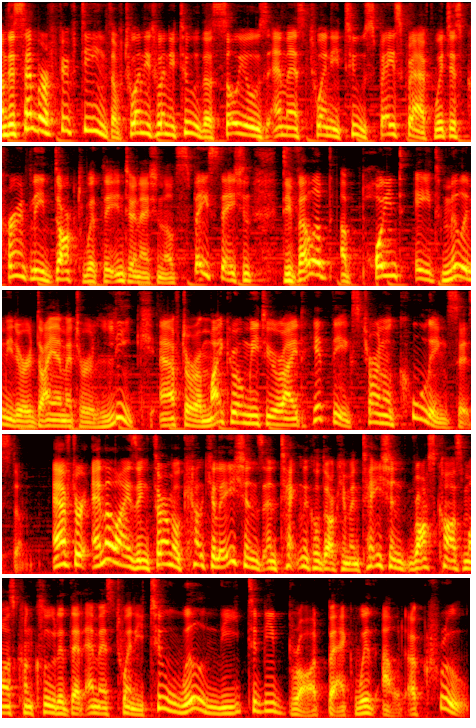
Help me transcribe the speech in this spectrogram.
On December 15th of 2022, the Soyuz MS-22 spacecraft, which is currently docked with the International Space Station, developed a 0.8 millimeter diameter leak after a micrometeorite hit the external cooling system. After analyzing thermal calculations and technical documentation, Roscosmos concluded that MS-22 will need to be brought back without a crew.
